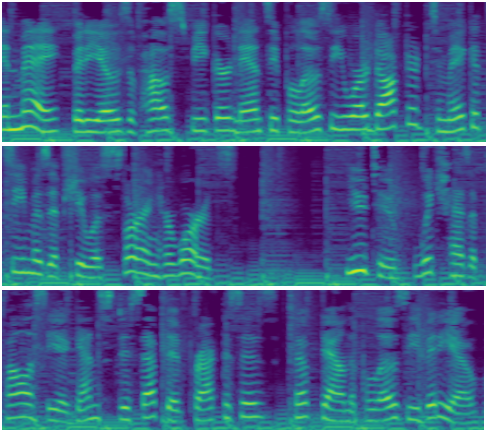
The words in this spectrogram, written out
In May, videos of House Speaker Nancy Pelosi were doctored to make it seem as if she was slurring her words. YouTube, which has a policy against deceptive practices, took down the Pelosi video.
